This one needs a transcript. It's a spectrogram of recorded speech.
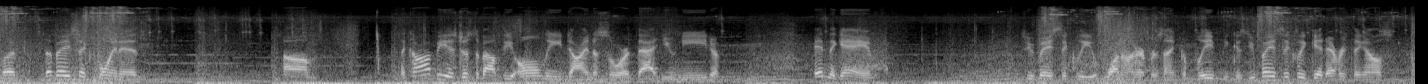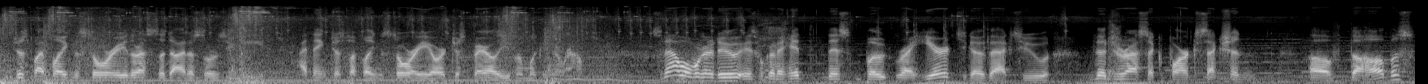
But the basic point is, um, the Compy is just about the only dinosaur that you need in the game to basically 100% complete because you basically get everything else just by playing the story, the rest of the dinosaurs you need, I think just by playing the story or just barely even looking around. So now what we're going to do is we're going to hit this boat right here to go back to the Jurassic Park section of the hubs.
